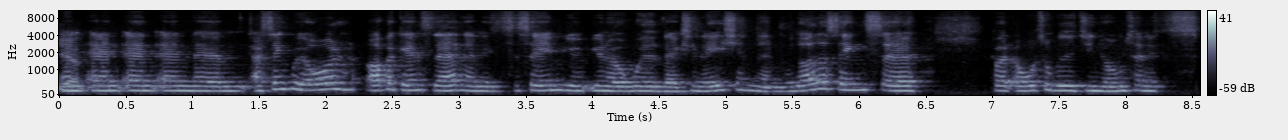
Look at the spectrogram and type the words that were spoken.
And and and, and um, i think we're all up against that and it's the same you, you know with vaccination and with other things uh, but also with genomes and it's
